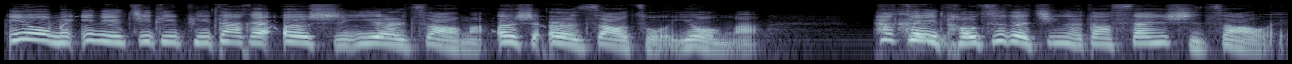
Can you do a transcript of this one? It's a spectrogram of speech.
因为我们一年 GDP 大概二十一二兆嘛，二十二兆左右嘛，它可以投资的金额到三十兆，哎。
